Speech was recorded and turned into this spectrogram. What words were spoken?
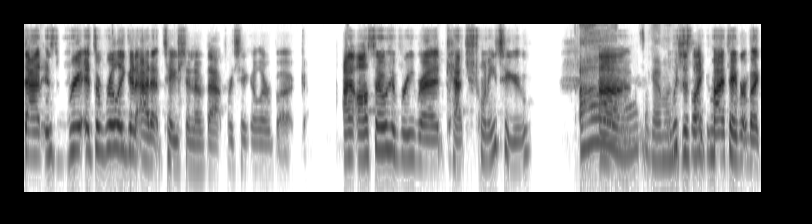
that is re- it's a really good adaptation of that particular book. I also have reread catch 22 oh Um, that's a good one. which is like my favorite book.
